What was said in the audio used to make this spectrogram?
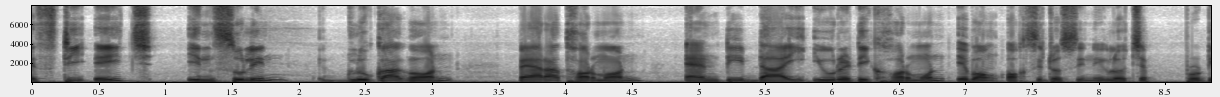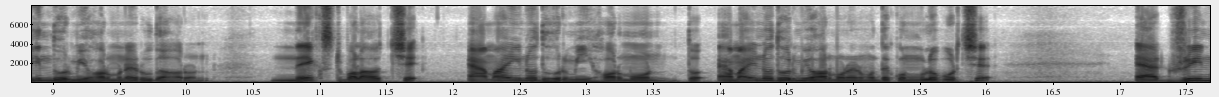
STH insulin, glucagon parathormone antidiuretic hormone এবং অক্সিটোসিন। এগুলো হচ্ছে প্রোটিনধর্মী হরমোনের উদাহরণ। নেক্সট বলা হচ্ছে অ্যামাইনোধর্মী হরমোন। তো অ্যামাইনোধর্মী হরমোনের মধ্যে কোনগুলো পড়ছে? অ্যাড্রিন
